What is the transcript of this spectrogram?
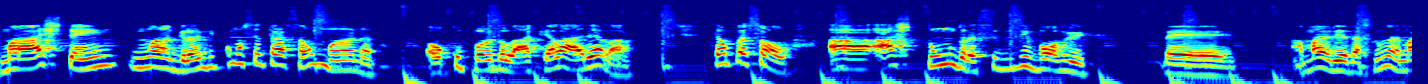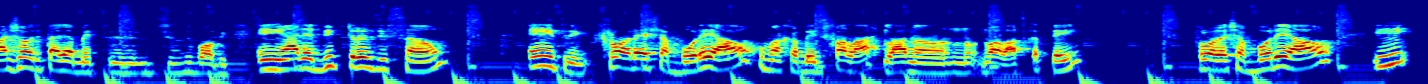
mas tem uma grande concentração humana ocupando lá aquela área lá. Então, pessoal, a, as tundras se desenvolvem, é, a maioria das tundras, majoritariamente se, se desenvolve em área de transição entre floresta boreal, como eu acabei de falar, lá no, no, no Alasca tem, floresta boreal e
